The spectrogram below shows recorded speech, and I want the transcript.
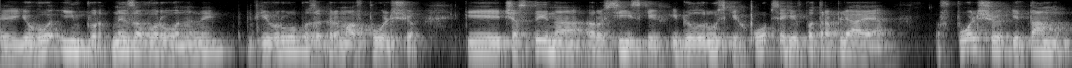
його імпорт не заборонений в Європу, зокрема в Польщу, і частина російських і білоруських обсягів потрапляє в Польщу і там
